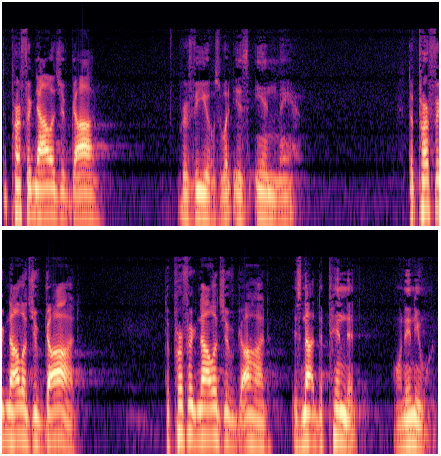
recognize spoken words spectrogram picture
The perfect knowledge of God reveals what is in man. The perfect knowledge of God the perfect knowledge of God is not dependent on anyone.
